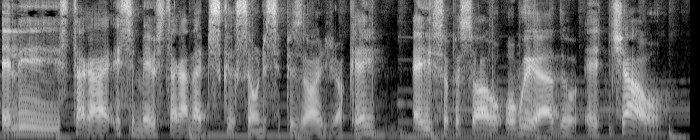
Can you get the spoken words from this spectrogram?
Ele estará, esse e-mail estará na descrição desse episódio, ok? É isso, pessoal. Obrigado e tchau.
